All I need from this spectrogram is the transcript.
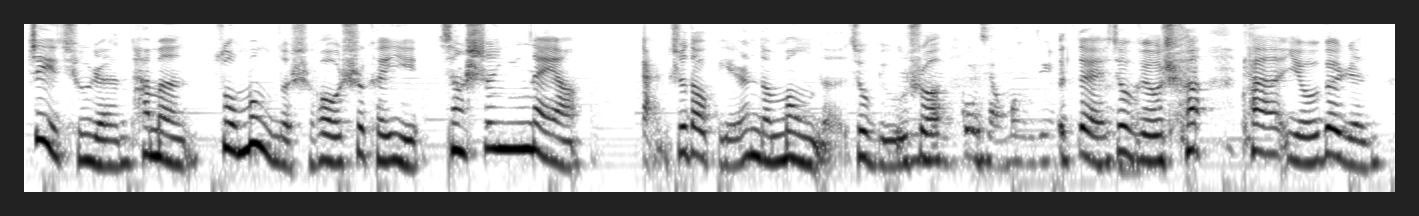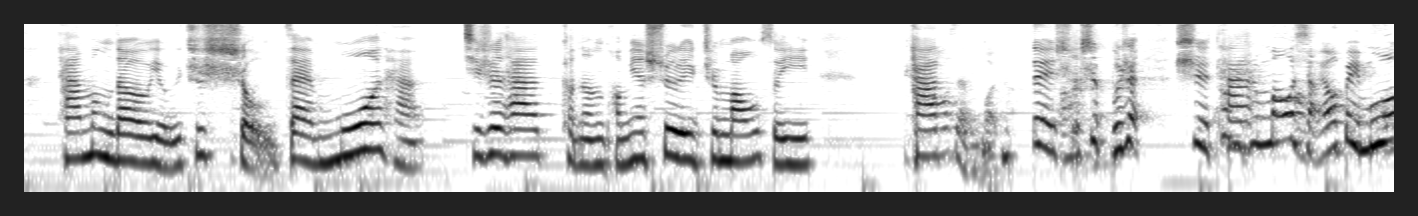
这一群人他们做梦的时候是可以像声音那样感知到别人的梦的，就比如说。共享梦境呃，对，就比如说，他有一个人，他梦到有一只手在摸他，其实他可能旁边睡了一只猫，所以他怎么的，对是是不是是他他是猫想要被摸，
